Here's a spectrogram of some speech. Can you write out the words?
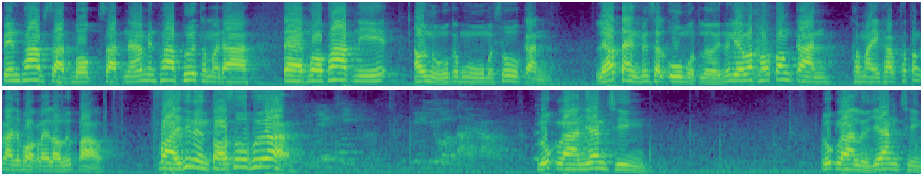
เป็นภาพสัตว์บกสัตว์น้ำเป็นภาพพืชธรรมดา แต่พอภาพนี้เอาหนูกับงูมาสู้กัน แล้วแต่งเป็นสระอูหมดเลย นักเรียนว่าเขาต้องการทำไมครับเขาต้องการจะบอกอะไรเราหรือเปล่า ฝ่ายที่หนึ่งต่อสู้เพื่อ ลุกลานแย่งชิง ลุกลานหรือแย่งชิง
